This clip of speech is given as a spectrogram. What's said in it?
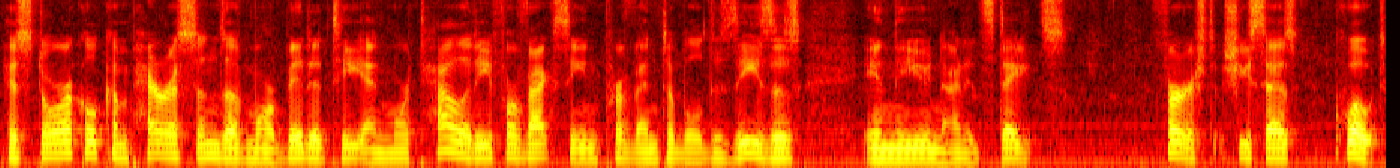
Historical Comparisons of Morbidity and Mortality for Vaccine Preventable Diseases in the United States. First, she says, quote,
